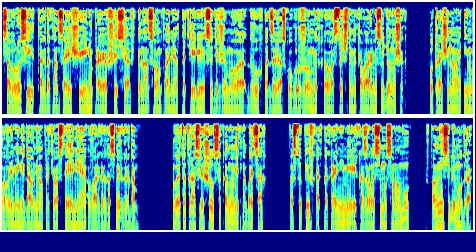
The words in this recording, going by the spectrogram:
Савросий, так до конца еще и не оправившийся в финансовом плане от потери содержимого двух под завязку груженных восточными товарами суденышек, утраченного им во время недавнего противостояния Варграда с Мирградом, в этот раз решил сэкономить на бойцах, поступив, как по крайней мере казалось ему самому, вполне себе мудро.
